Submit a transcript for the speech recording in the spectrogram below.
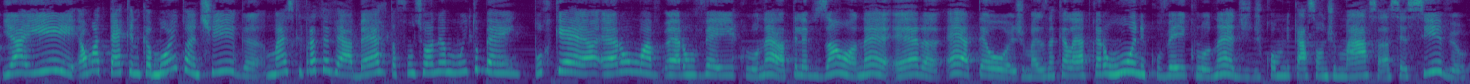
E aí é uma técnica muito antiga, mas que para TV aberta funciona muito bem, porque era, uma, era um veículo, né? A televisão, né? Era, é até hoje, mas naquela época era o único veículo, né? De, de comunicação de massa acessível.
